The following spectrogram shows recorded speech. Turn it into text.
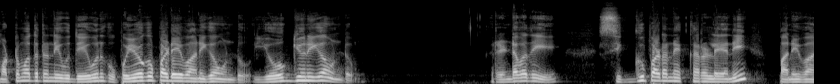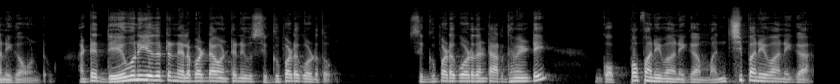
మొట్టమొదట నీవు దేవునికి ఉపయోగపడేవానిగా ఉండు యోగ్యునిగా ఉండు. రెండవది సిగ్గుపడనెక్కరలేని పనివానిగా ఉండు. అంటే దేవుని ఎదుట నిలబడ్డావంటే నీవు సిగ్గుపడకూడదు. సిగ్గుపడకూడదంటే అర్థం ఏంటి? గొప్ప పనివానిగా మంచి పనివానిగా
